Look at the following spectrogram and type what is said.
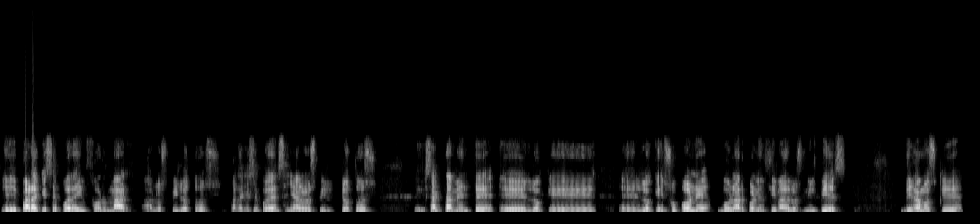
eh, para que se pueda informar a los pilotos, para que se pueda enseñar a los pilotos exactamente eh, lo, que, eh, lo que supone volar por encima de los mil pies. Digamos que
